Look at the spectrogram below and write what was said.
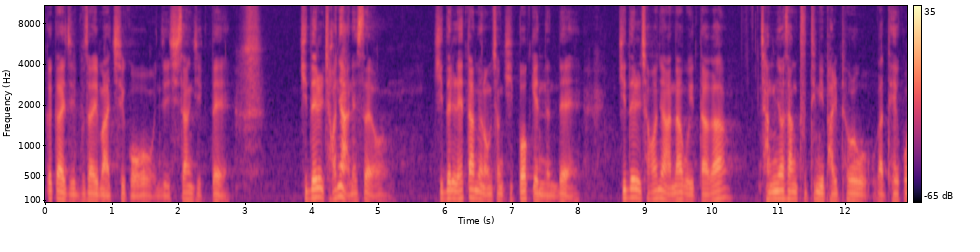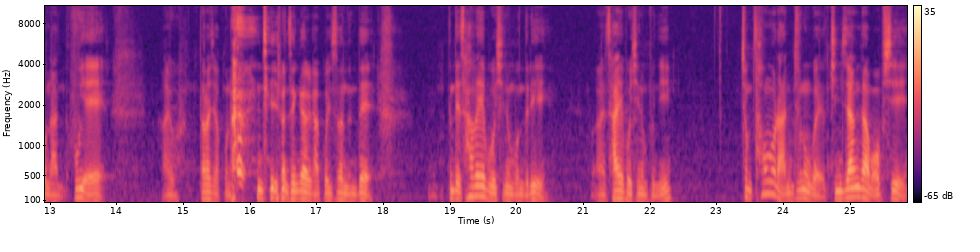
끝까지 무사히 마치고 이제 시상식 때 기대를 전혀 안 했어요. 기대를 했다면 엄청 기뻤겠는데 기대를 전혀 안 하고 있다가 장려상 두 팀이 발표가 되고 난 후에 아유 떨어졌구나 이제 이런 생각을 갖고 있었는데 근데 사회에 보시는 분들이 아, 사회 보시는 분이 좀 텀을 안 주는 거예요. 긴장감 없이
